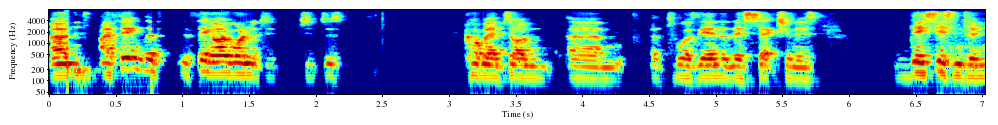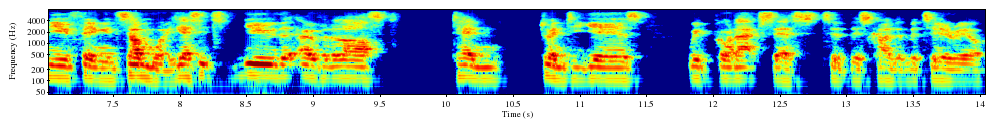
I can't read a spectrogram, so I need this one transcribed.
Um, I think the the thing I wanted to, to just comment on um, towards the end of this section is this isn't a new thing in some ways. Yes, it's new that over the last 10, 20 years we've got access to this kind of material.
